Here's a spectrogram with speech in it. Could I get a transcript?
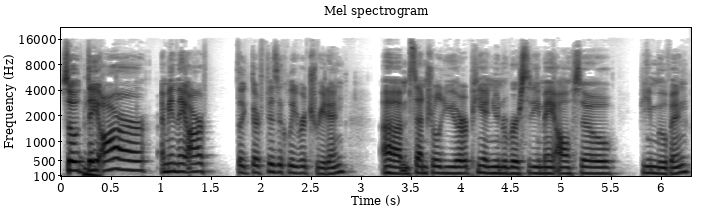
So mm. they are, I mean, they are like they're physically retreating. Um, Central European University may also be moving.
